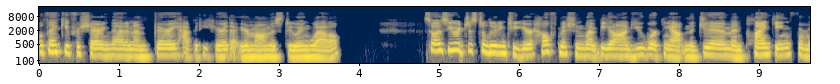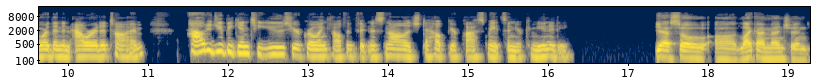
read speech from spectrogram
Well, thank you for sharing that. And I'm very happy to hear that your mom is doing well. So, as you were just alluding to, your health mission went beyond you working out in the gym and planking for more than an hour at a time. How did you begin to use your growing health and fitness knowledge to help your classmates and your community? Yeah, so uh, like I mentioned,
